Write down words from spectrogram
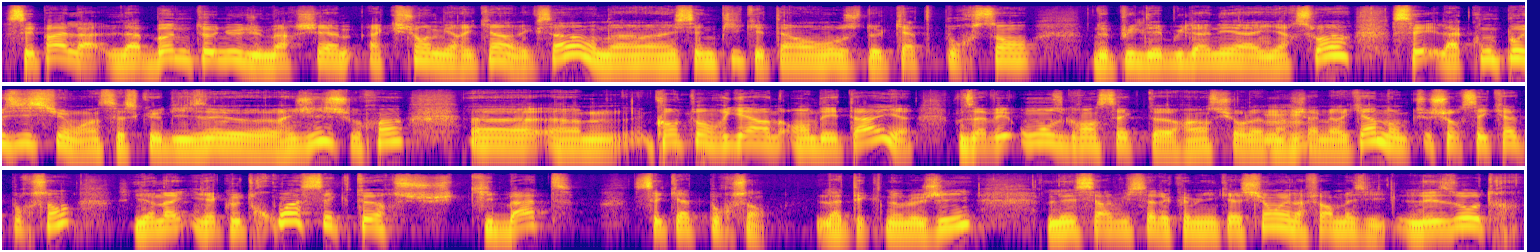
c'est pas la, la, bonne tenue du marché action américain avec ça. On a un S&P qui était en hausse de 4% depuis le début de l'année à hier soir. C'est la composition, hein, c'est ce que disait euh, Régis, je crois. Euh, euh, quand on regarde en détail, vous avez 11 grands secteurs hein, sur le marché mhm. américain. Donc sur ces 4%, il y en a, il y a que trois secteurs qui battent ces 4%. La technologie, les services à la communication et la pharmacie. Les autres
